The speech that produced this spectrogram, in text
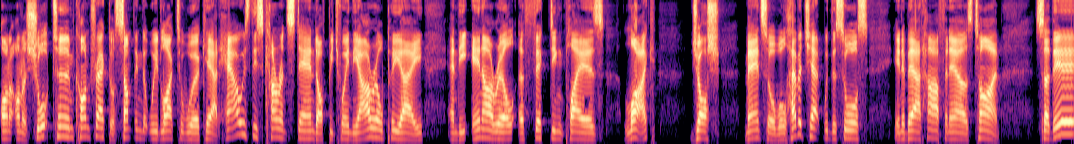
on, on a short term contract or something that we'd like to work out? How is this current standoff between the RLPA and the NRL affecting players like Josh Mansour. We'll have a chat with the source in about half an hour's time. So they're,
